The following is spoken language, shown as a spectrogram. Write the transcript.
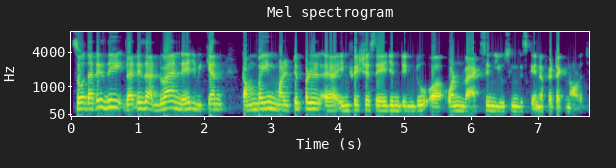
So that is the that is the advantage. We can combine multiple uh, infectious agent into uh, one vaccine using this kind of a technology.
